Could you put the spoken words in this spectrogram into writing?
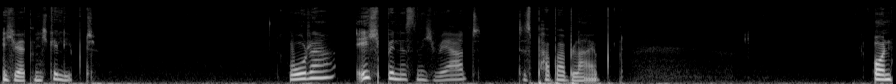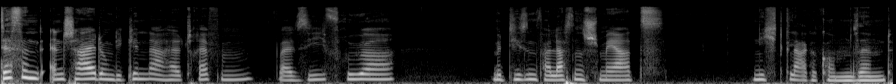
ich werde nicht geliebt. Oder ich bin es nicht wert, dass Papa bleibt. Und das sind Entscheidungen, die Kinder halt treffen, weil sie früher mit diesem Verlassensschmerz nicht klargekommen sind.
